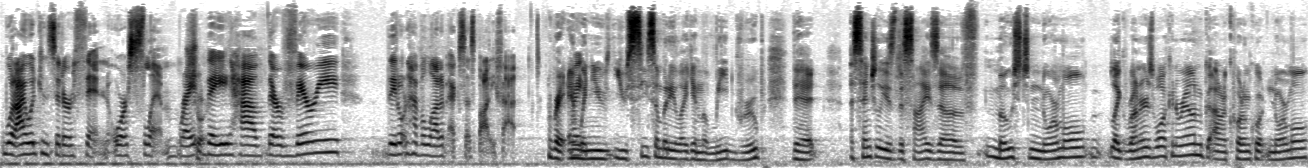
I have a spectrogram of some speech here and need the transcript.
what I would consider thin or slim, right? Sure. They have they're very they don't have a lot of excess body fat. Right, and Right. when you you see somebody like in the lead group that essentially is the size of most normal like runners walking around on a quote unquote normal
